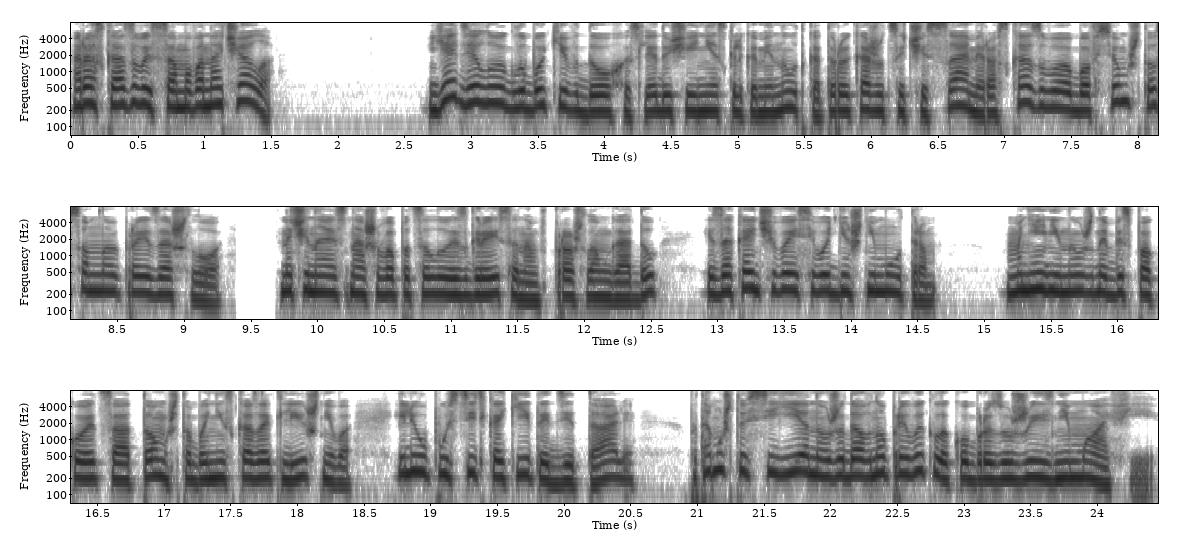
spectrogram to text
рассказывай с самого начала», я делаю глубокий вдох, и следующие несколько минут, которые кажутся часами, рассказываю обо всем, что со мной произошло, начиная с нашего поцелуя с Грейсоном в прошлом году и заканчивая сегодняшним утром. Мне не нужно беспокоиться о том, чтобы не сказать лишнего или упустить какие-то детали, потому что Сиена уже давно привыкла к образу жизни мафии.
